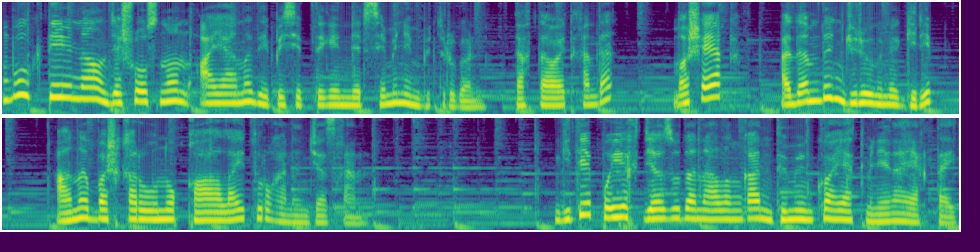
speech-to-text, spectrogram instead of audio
Бул китебин ал жашоосунун аяны деп эсептеген нерсе менен бүтүргөн. Тактап айтканда машаяк адамдын жүрөгүнө кирип аны башкарууну каалай турганын жазган. Китеп ыйык жазуудан алынган төмөнкү аят менен аяктайт.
